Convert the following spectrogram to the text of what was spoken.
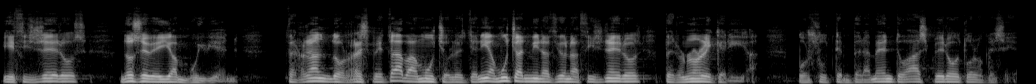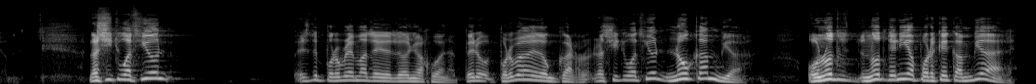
y Cisneros no se veían muy bien. Fernando respetaba mucho, le tenía mucha admiración a Cisneros, pero no le quería, por su temperamento áspero, todo lo que sea. La situación es el problema de doña Juana, pero el problema de don Carlos, la situación no cambia, o no, no tenía por qué cambiar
